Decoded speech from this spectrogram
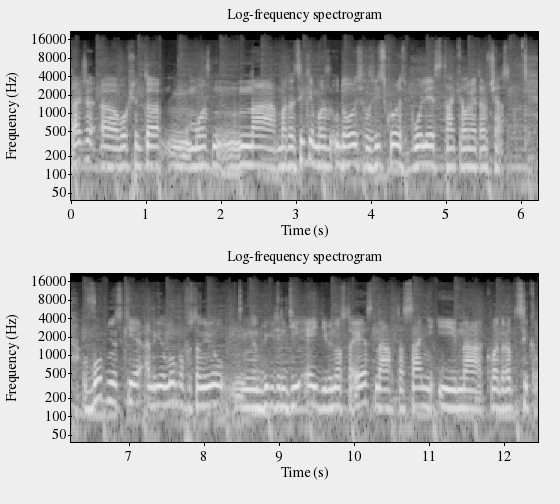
Также, э, в общем-то, можно, на мотоцикле удалось развить скорость более 100 км в час. В Обнинске Андрей Лобов установил двигатель DA90S на автосане и на квадроцикл.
